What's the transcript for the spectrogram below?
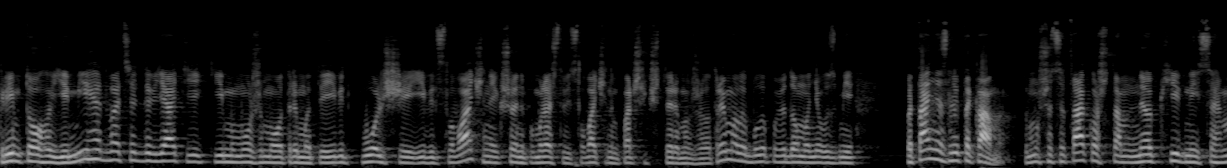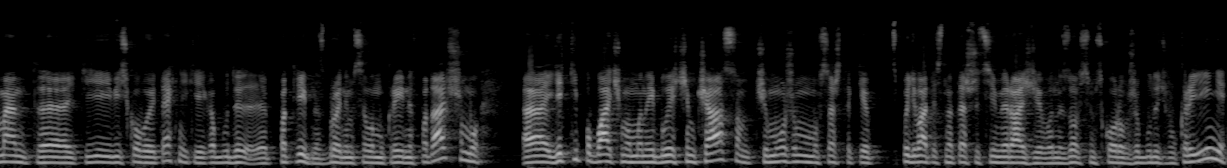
Крім того, є Міги 29 які ми можемо отримати і від Польщі, і від Словаччини. Якщо я не помиляюсь, то від Словаччини перші чотири ми вже отримали. Були повідомлення у змі. Питання з літаками, тому що це також там необхідний сегмент е, тієї військової техніки, яка буде е, потрібна збройним силам України в подальшому. Е, які побачимо ми найближчим часом? Чи можемо ми все ж таки сподіватися на те, що ці міражі вони зовсім скоро вже будуть в Україні?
